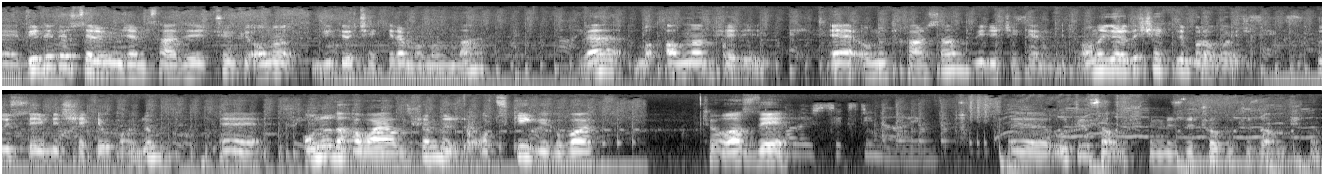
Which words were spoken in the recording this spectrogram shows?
Ee, birini gösteremeyeceğim sadece çünkü onu video çekerim onunla ve bu alınan şey değil. Eğer onu çıkarsam video çekerim dedim. Ona göre de şekli bura koyacağım. Bu isteği bir şekil koydum. Ee, onu da havaya almışım. Özü 32 GB çok az değil. Ee, ucuz almıştım. Özü çok ucuz almıştım.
